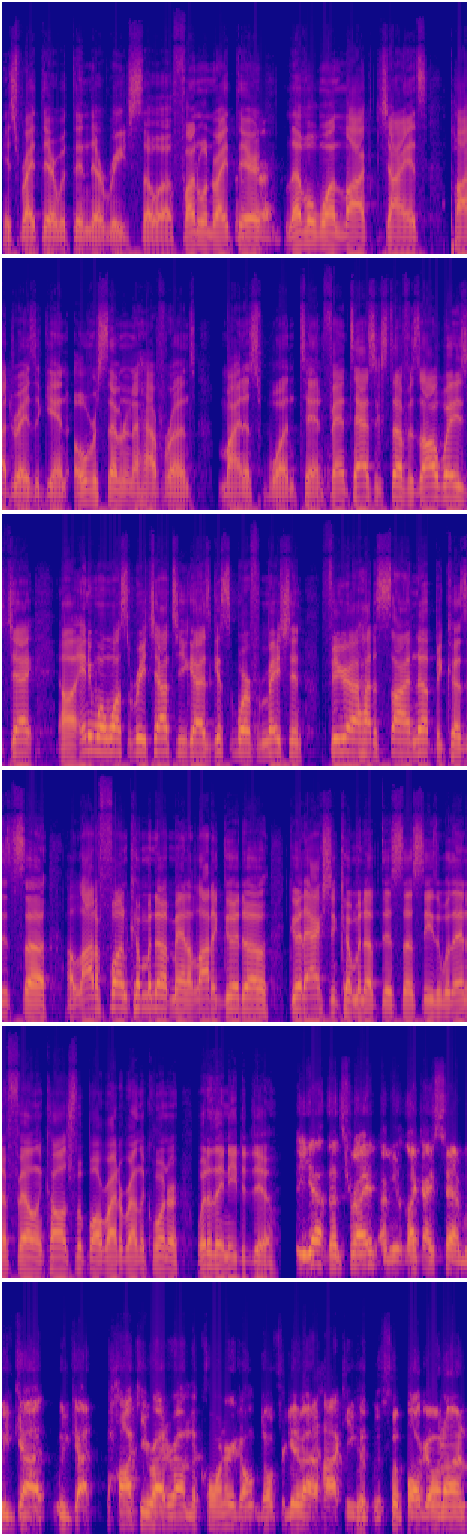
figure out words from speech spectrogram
It's right there within their reach. So, a uh, fun one right there. Level one lock, Giants, Padres again over seven and a half runs minus 110. Fantastic stuff as always, Jack. Uh, anyone wants to reach out to you guys, get some more information, figure out how to sign up because it's uh, a lot of fun coming up, man. A lot of good uh, good action coming up this uh, season with NFL and college football right around the corner. What do they need to do? Yeah, that's right. I mean, like I said, we've got we've got hockey right around the corner. Don't don't forget about hockey with, with football going on.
